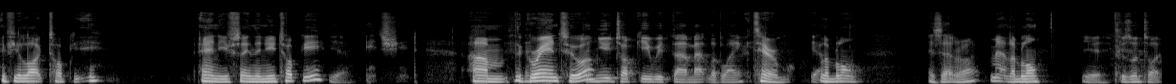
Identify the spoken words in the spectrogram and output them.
if you like Top Gear and you've seen the new Top Gear, Yeah. it's shit. Um, the Grand Tour, the New Top Gear with uh, Matt LeBlanc. terrible. Yeah. LeBlanc, Is that right? Matt LeBlanc, Yeah, Gesundheit.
